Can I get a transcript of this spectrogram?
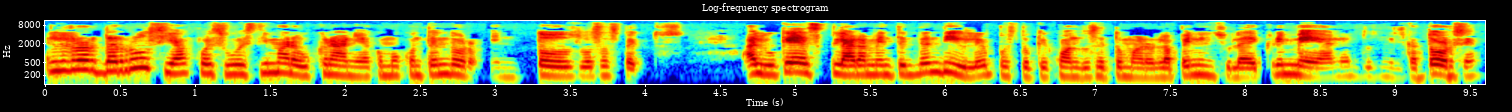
El error de Rusia fue subestimar a Ucrania como contendor en todos los aspectos, algo que es claramente entendible, puesto que cuando se tomaron la península de Crimea en el 2014,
